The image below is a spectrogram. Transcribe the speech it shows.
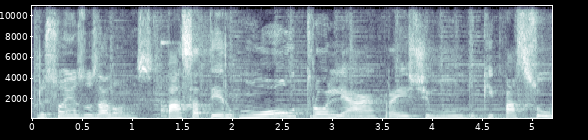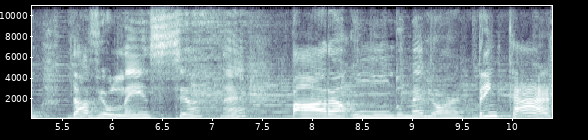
para os sonhos dos alunos. Passa a ter um outro olhar para este mundo que passou da violência, né, para um mundo melhor. Brincar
